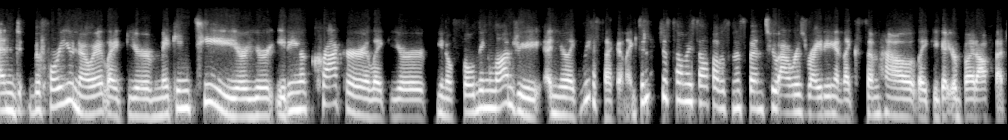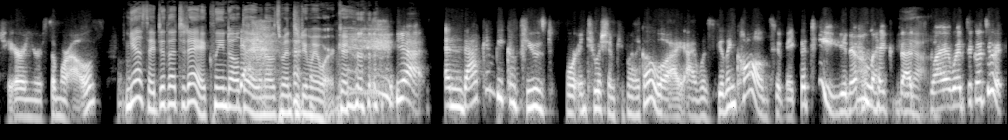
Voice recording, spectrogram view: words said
And before you know it, like you're making tea or you're eating a cracker, like you're, you know, folding laundry, and you're like, wait a second, like, didn't I just tell myself I was gonna spend two hours writing and like somehow like you get your butt off that chair and you're somewhere else? Yes, I did that today. I cleaned all day yeah. when I was meant to do my work. yeah and that can be confused for intuition. People are like, oh, well, I, I was feeling called to make the tea, you know, like that's yeah. why I went to go do it.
